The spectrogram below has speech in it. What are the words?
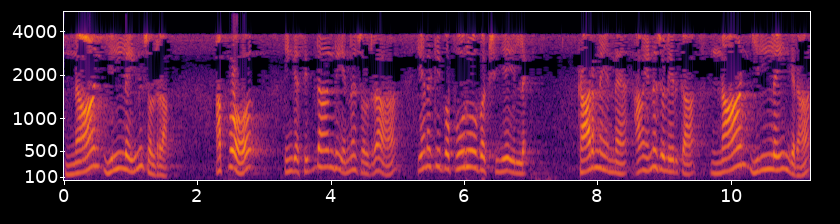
நான் இல்லைன்னு சொல்றான். அப்போ இங்க சித்தாந்தி என்ன சொல்றான்? எனக்கு இப்ப பூர்வபக்ஷியே இல்லை. காரணம் என்ன? அவன் என்ன சொல்லியிருக்கான்? நான் இல்லைங்கிறான்.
